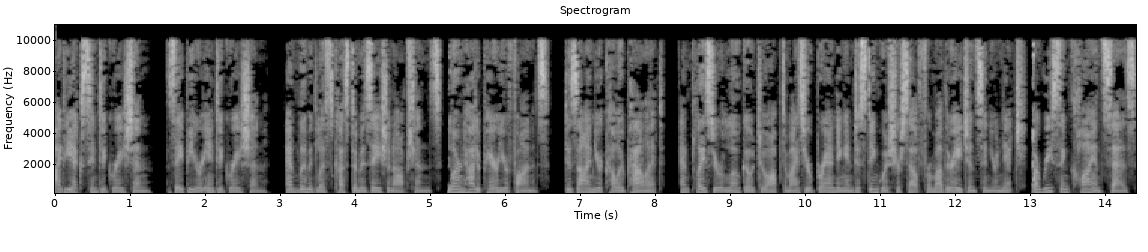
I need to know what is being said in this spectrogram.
IDX integration, Zapier integration, and limitless customization options. Learn how to pair your fonts, design your color palette, and place your logo to optimize your branding and distinguish yourself from other agents in your niche. A recent client says,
